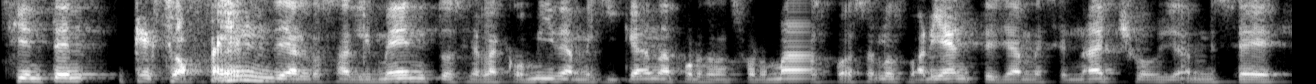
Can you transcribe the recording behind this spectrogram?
sienten que se ofende a los alimentos y a la comida mexicana por transformarlos, por hacer los variantes, llámese nacho, llámese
